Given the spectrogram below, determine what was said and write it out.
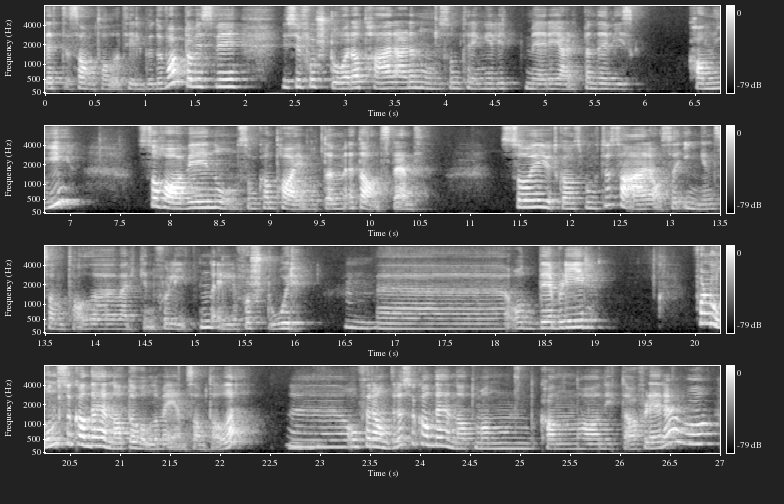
dette samtaletilbudet vårt. Og hvis vi, hvis vi forstår at her er det noen som trenger litt mer hjelp enn det vi kan gi, så har vi noen som kan ta imot dem et annet sted. Så i utgangspunktet så er altså ingen samtale verken for liten eller for stor. Eh, og det blir For noen så kan det hende at det holder med én samtale. Eh, og for andre så kan det hende at man kan ha nytte av flere. Og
